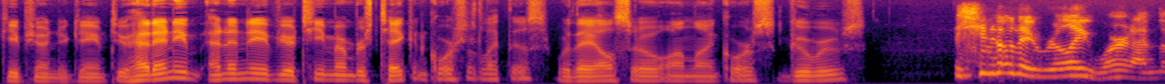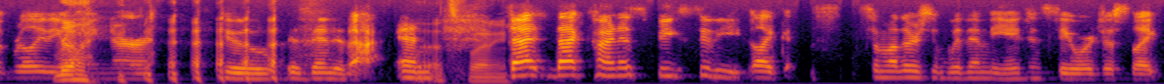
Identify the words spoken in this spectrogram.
Keeps you on your game too. Had any had any of your team members taken courses like this? Were they also online course gurus? You know, they really weren't. I'm really the really? only nerd who is into that, and that's funny. That that kind of speaks to the like some others within the agency were just like,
